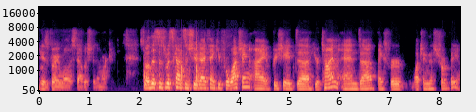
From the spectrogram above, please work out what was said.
is very well established in the market. So this is Wisconsin Shoe Guy. Thank you for watching. I appreciate uh, your time and uh, thanks for watching this short video.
